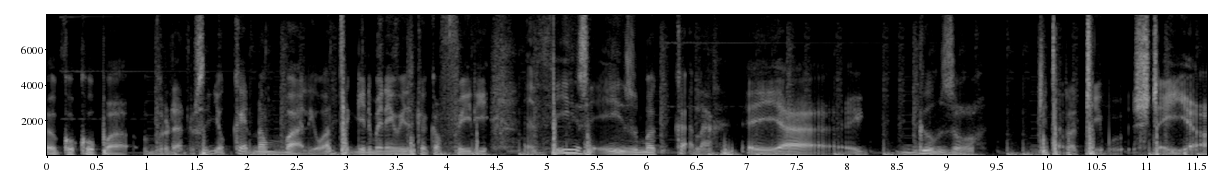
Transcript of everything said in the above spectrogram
eh, kukupa burudani. Usije ukaenda mbali. Once again, my. This is makala ya Gumzo Kitaratibu. Stay here.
